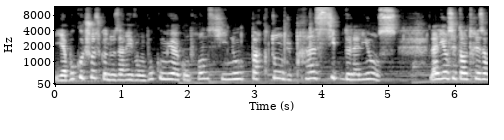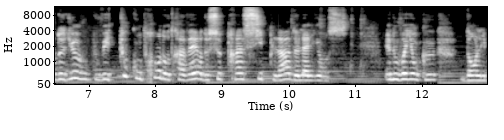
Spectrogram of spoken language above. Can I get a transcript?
il y a beaucoup de choses que nous arrivons beaucoup mieux à comprendre si nous partons du principe de l'alliance. L'alliance étant le trésor de Dieu, vous pouvez tout comprendre au travers de ce principe-là de l'alliance. Et nous voyons que dans, les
